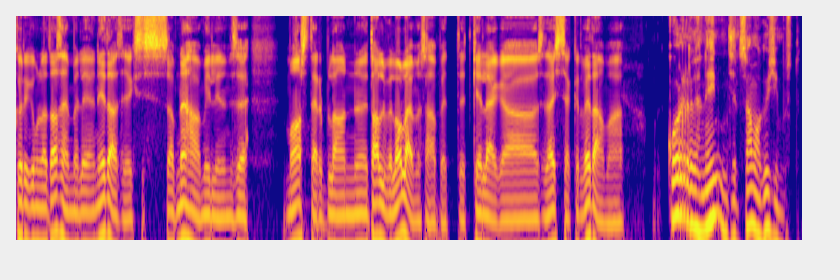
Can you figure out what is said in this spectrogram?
kõrgemale tasemele ja nii edasi, ehk siis saab näha, milline see masterplaan talvel olema saab, et, et kellega seda asja hakkad vedama. kordan endiselt sama küsimust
